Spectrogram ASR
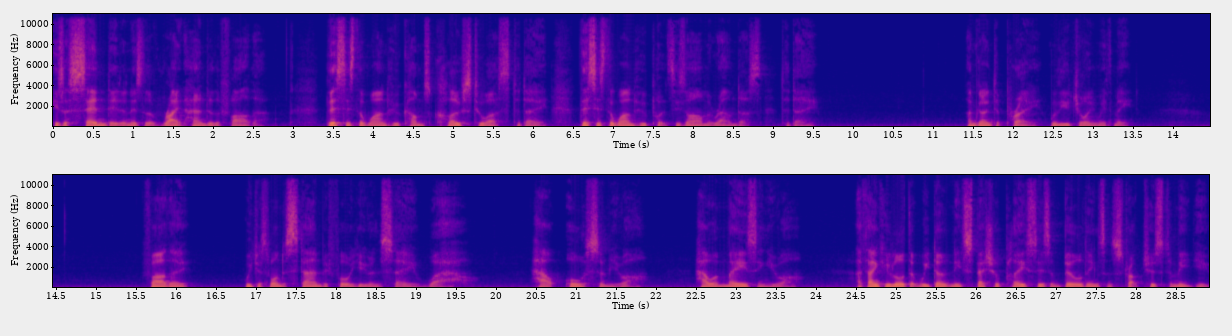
is ascended and is the right hand of the Father. This is the one who comes close to us today. This is the one who puts his arm around us today. I'm going to pray. Will you join with me? Father, we just want to stand before you and say, Wow, how awesome you are, how amazing you are. I thank you, Lord, that we don't need special places and buildings and structures to meet you,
